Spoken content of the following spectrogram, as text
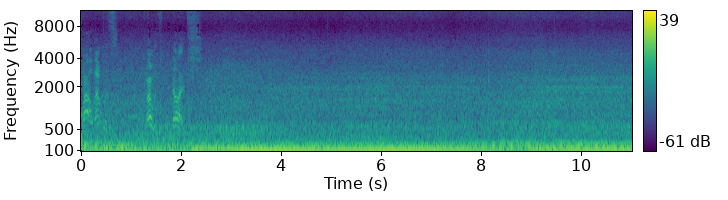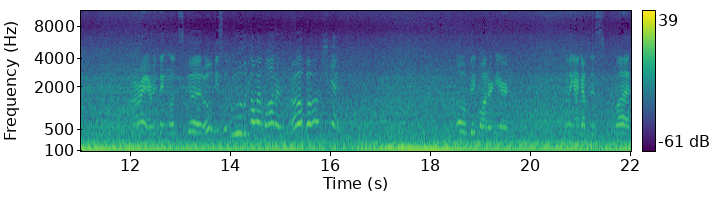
Wow, that was, that was nuts. All right, everything looks good. Oh, he's look. Ooh, look at all that water. Oh, oh shit. Oh, big water here. I think I got this bus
